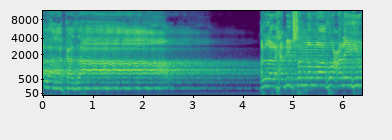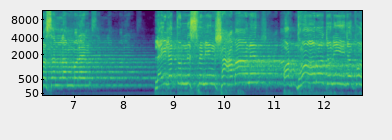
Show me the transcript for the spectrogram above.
ألا كذا আল্লাহর হাবিব সাল্লাল্লাহু আলাইহি ওয়াসাল্লাম বলেন লাইলাতুন নিসফি মিন শাবানের অর্ধ রজনী যখন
